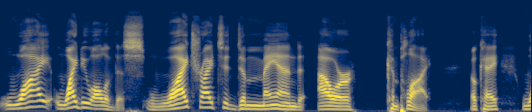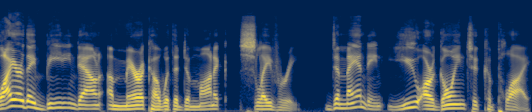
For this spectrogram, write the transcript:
why why do all of this? Why try to demand our comply? Okay? Why are they beating down America with a demonic slavery? Demanding you are going to comply.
